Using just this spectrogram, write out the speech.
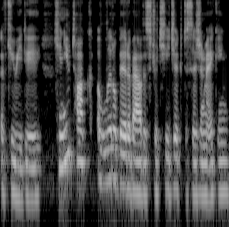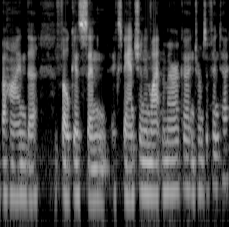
of QED. Can you talk a little bit about the strategic decision making behind the focus and expansion in Latin America in terms of fintech?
